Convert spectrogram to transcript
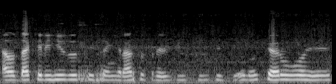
Ela dá aquele riso assim, sem graça pra ele, assim, tipo, eu não quero morrer.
